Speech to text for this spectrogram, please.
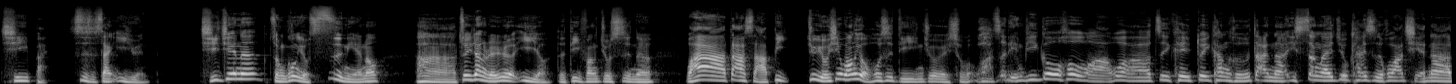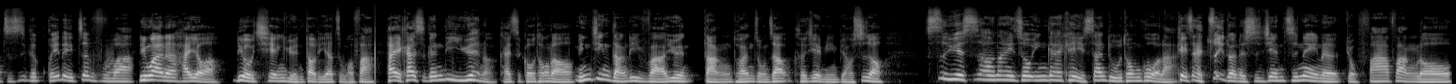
七百四十三亿元。期间呢，总共有四年哦。啊，最让人热议哦的地方就是呢。哇，大傻逼！就有些网友或是敌营就会说：哇，这脸皮够厚啊！哇，这可以对抗核弹啊！一上来就开始花钱呐、啊，只是个傀儡政府啊！另外呢，还有啊，六千元到底要怎么发？他也开始跟立院哦开始沟通了哦。民进党立法院党团总召柯建铭表示哦，四月四号那一周应该可以三读通过啦，可以在最短的时间之内呢就发放喽。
